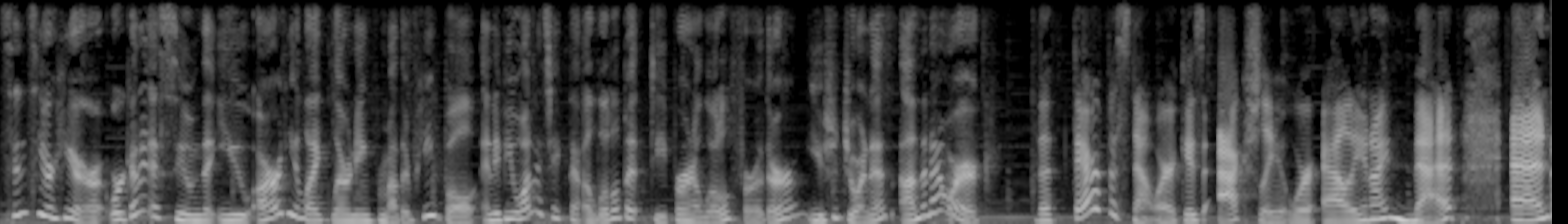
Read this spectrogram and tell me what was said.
since you're here, we're going to assume that you already like learning from other people. And if you want to take that a little bit deeper and a little further, you should join us on the network. The Therapist Network is actually where Allie and I met and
